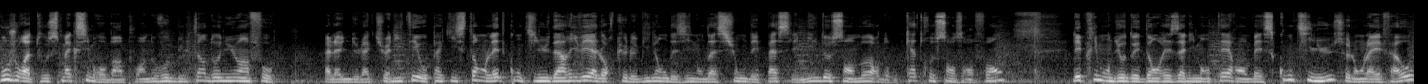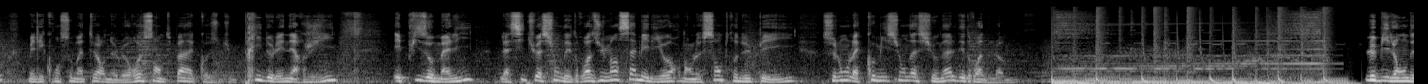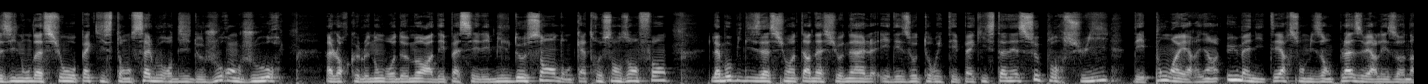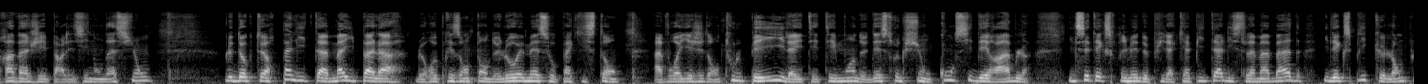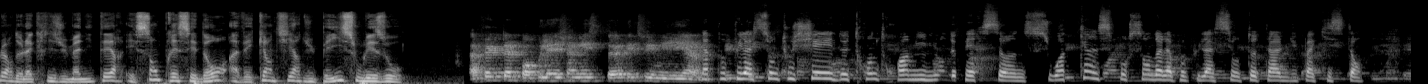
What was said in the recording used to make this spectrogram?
Bonjour à tous, Maxime Robin pour un nouveau bulletin d'ONU Info. À la une de l'actualité, au Pakistan, l'aide continue d'arriver alors que le bilan des inondations dépasse les 1200 morts, dont 400 enfants. Les prix mondiaux des denrées alimentaires en baisse continue selon la FAO, mais les consommateurs ne le ressentent pas à cause du prix de l'énergie. Et puis au Mali, la situation des droits humains s'améliore dans le centre du pays, selon la Commission nationale des droits de l'homme. Le bilan des inondations au Pakistan s'alourdit de jour en jour. Alors que le nombre de morts a dépassé les 1200, dont 400 enfants, la mobilisation internationale et des autorités pakistanaises se poursuit. Des ponts aériens humanitaires sont mis en place vers les zones ravagées par les inondations. Le docteur Palita Maipala, le représentant de l'OMS au Pakistan, a voyagé dans tout le pays, il a été témoin de destructions considérables. Il s'est exprimé depuis la capitale Islamabad, il explique que l'ampleur de la crise humanitaire est sans précédent avec un tiers du pays sous les eaux. La population touchée est de 33 millions de personnes, soit 15% de la population totale du Pakistan.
